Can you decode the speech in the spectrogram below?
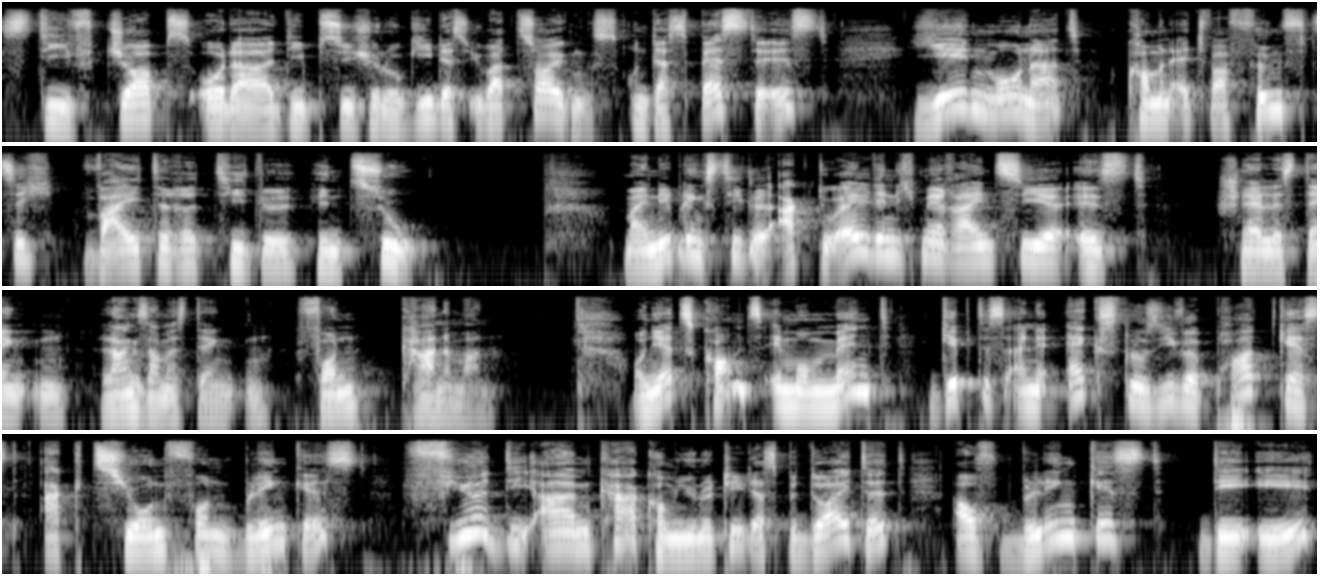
Steve Jobs oder die Psychologie des Überzeugens. Und das Beste ist, jeden Monat kommen etwa 50 weitere Titel hinzu. Mein Lieblingstitel aktuell, den ich mir reinziehe, ist Schnelles Denken, langsames Denken von Kahnemann. Und jetzt kommt's, im Moment gibt es eine exklusive Podcast-Aktion von Blinkist für die AMK-Community. Das bedeutet, auf blinkist.de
